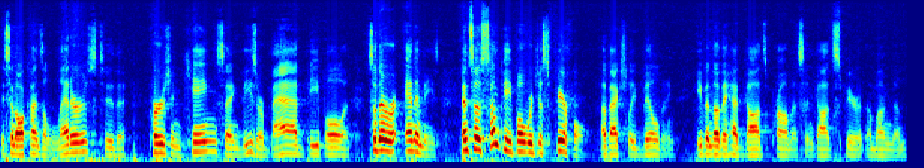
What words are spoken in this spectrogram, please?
They sent all kinds of letters to the Persian king saying these are bad people. And so there were enemies. And so some people were just fearful of actually building, even though they had God's promise and God's Spirit among them.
